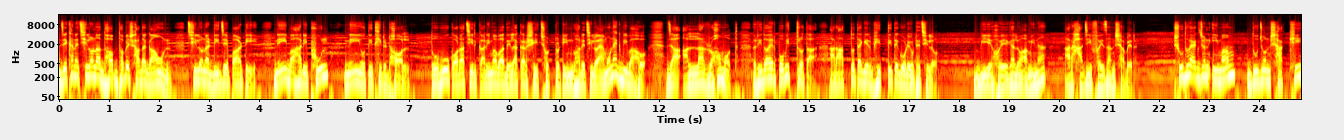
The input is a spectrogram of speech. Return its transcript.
যেখানে ছিল না ধবধবে সাদা গাউন, ছিল না ডিজে পার্টি, নেই বাহারি ফুল, নেই অতিথির ঢল। তবু করাচির কারিমাবাদ এলাকার সেই ছোট্ট টিন ঘরে ছিল এমন এক বিবাহ, যা আল্লাহর রহমত, হৃদয়ের পবিত্রতা আর আত্মত্যাগের ভিত্তিতে গড়ে উঠেছিল। বিয়ে হয়ে গেল আমিনা আর হাজি ফৈজান সাবের। শুধু একজন ইমাম, দুজন সাক্ষী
